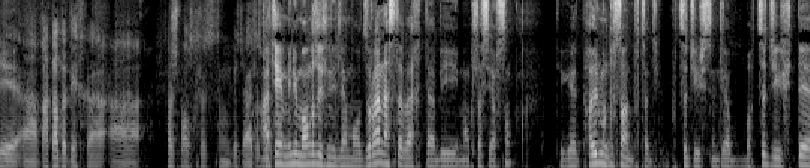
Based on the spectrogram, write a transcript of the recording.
а, гадаадад их сурж болсон гэж ойлгож А тийм миний монгол хэл нэлээд муу 6 настай байхдаа би Монголоос явсан. Тэгээд 2009 онд буцаж буцаж ирсэн. Тэгээ буцаж ирэхдээ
